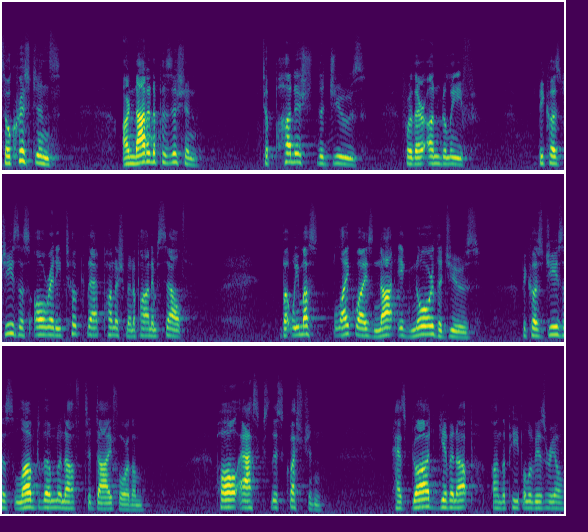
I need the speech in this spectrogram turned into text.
So Christians are not in a position to punish the Jews for their unbelief because Jesus already took that punishment upon himself. But we must likewise not ignore the Jews because Jesus loved them enough to die for them. Paul asks this question Has God given up on the people of Israel?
